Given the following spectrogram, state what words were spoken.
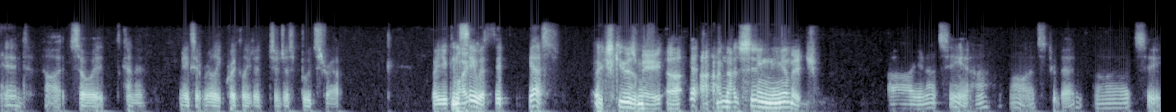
And uh, so it kind of makes it really quickly to, to just bootstrap. But you can Mike? see with the, yes, Excuse me, uh, Yeah. I'm not seeing the image. uh, you're not seeing it, huh? Oh, that's too bad. Uh, let's see.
